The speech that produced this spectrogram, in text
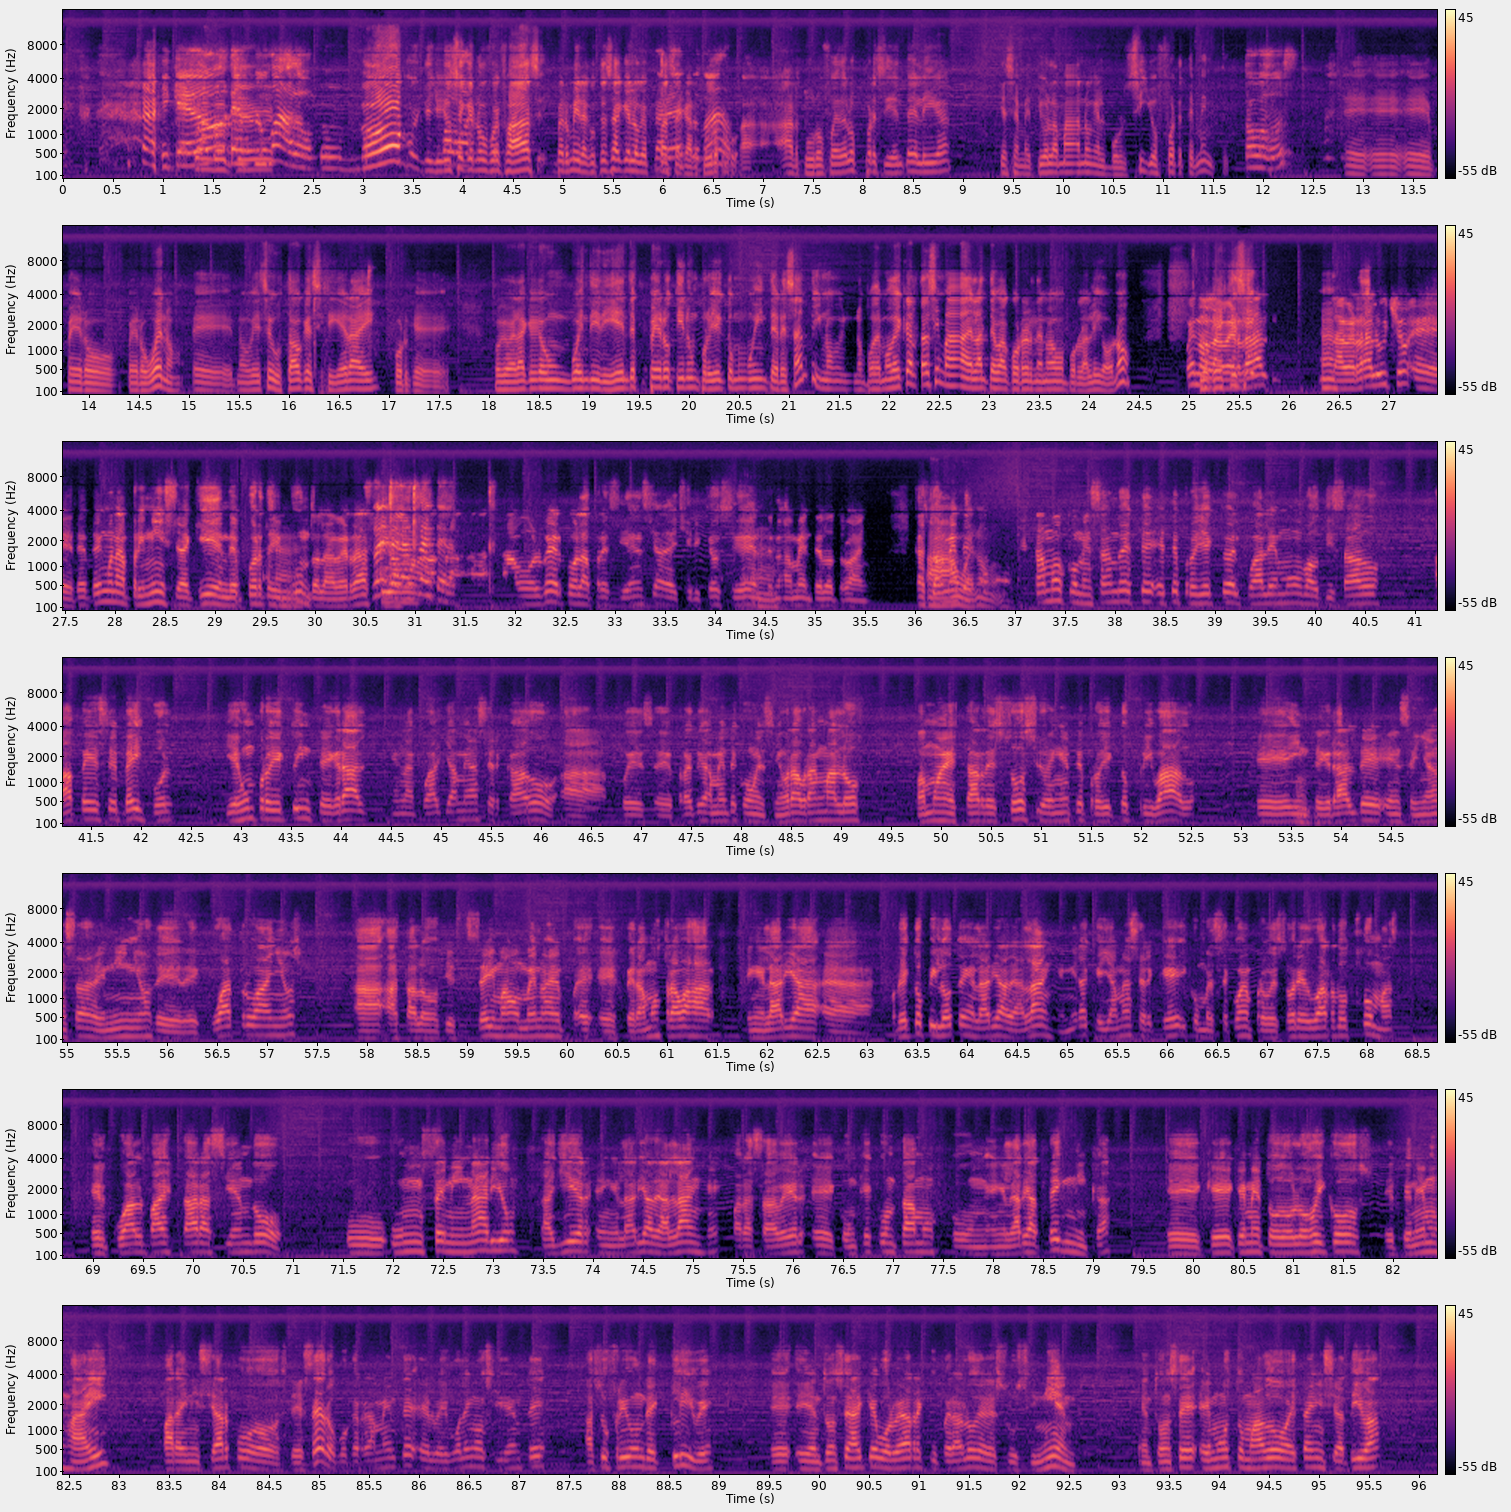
Y quedó desplumado. No, porque yo sé que no fue fácil. Pero mira, que usted sabe que lo que pasa, que Arturo, Arturo fue de los presidentes de liga que se metió la mano en el bolsillo fuertemente. Todos. Eh, eh, eh, pero, pero bueno, nos hubiese gustado que siguiera ahí porque porque verdad que es un buen dirigente, pero tiene un proyecto muy interesante y no, podemos descartar si más adelante va a correr de nuevo por la liga o no. Bueno, la verdad, la verdad, Lucho, eh, te tengo una primicia aquí en Deportes y ah. Punto. La verdad, sí vamos a, volver por la presidencia de Chiriquí Occidente ah. nuevamente el otro año. Casualmente, ah, estamos comenzando este, este proyecto del cual hemos bautizado APS Béisbol y es un proyecto integral en la cual ya me he acercado a, pues eh, prácticamente con el señor Abraham Maloff, vamos a estar de socio en este proyecto privado eh, integral de enseñanza de niños de, de 4 años hasta los 16 más o menos eh, esperamos trabajar en el área, proyecto piloto en el área de Alange. Mira que ya me acerqué y conversé con el profesor Eduardo Tomás, el cual va a estar haciendo un seminario, taller en el área de Alange para saber eh, con qué contamos con, en el área técnica, eh, qué, qué, metodológicos eh, tenemos ahí para iniciar pues, de cero, porque realmente el béisbol en Occidente ha sufrido un declive y entonces hay que volver a recuperarlo desde su cimiento. Entonces hemos tomado esta iniciativa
